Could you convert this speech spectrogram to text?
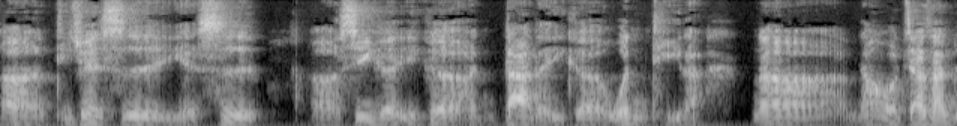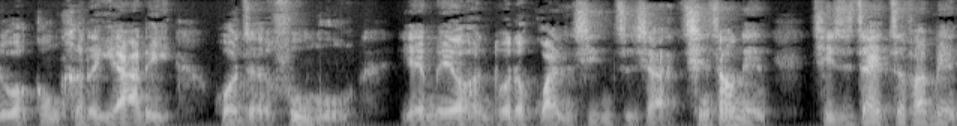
呃，的确是，也是，呃，是一个一个很大的一个问题啦。那然后加上如果功课的压力，或者父母也没有很多的关心之下，青少年其实在这方面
